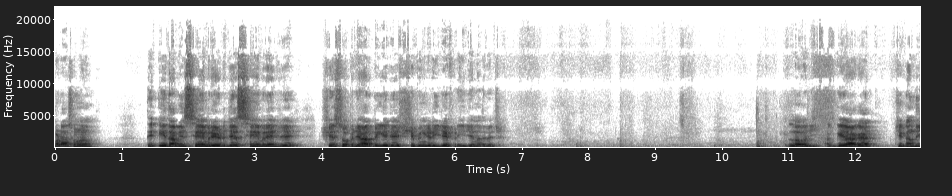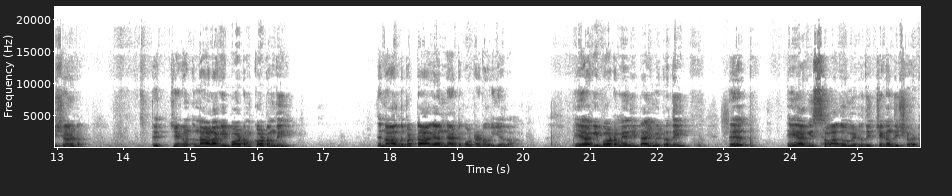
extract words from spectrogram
ਬੜਾ ਸੋਹਣਾ, ਤੇ ਇਹਦਾ ਵੀ ਸੇਮ ਰੇਟ ਜੇ ਸੇਮ ਰੇਂਜ ਜੇ 650 ਰੁਪਏ ਜੇ ਸ਼ਿਪਿੰਗ ਜਿਹੜੀ ਜੇ ਫ੍ਰੀ ਜੇ ਇਹਨਾਂ ਦੇ ਵਿੱਚ। ਲਓ ਜੀ, ਅੱਗੇ ਆ ਗਿਆ ਚਿਕਨ ਦੀ ਸ਼ਰਟ ਤੇ ਚਿਕਨ ਨਾਲ ਆ ਗਈ ਬਾਟਮ ਕਾਟਨ ਦੀ ਤੇ ਨਾਲ ਦੁਪੱਟਾ ਆ ਗਿਆ ਨੈਟ ਕੋਟਾ ਡੋਰੀਆ ਦਾ। ਇਹ ਆ ਗਈ ਬਾਟਮ ਇਹਦੀ 2.5 ਮੀਟਰ ਦੀ ਤੇ ਇਹ ਆ ਗਈ 2.5 ਮੀਟਰ ਦੀ ਚਿਕਨ ਦੀ ਸ਼ਰਟ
